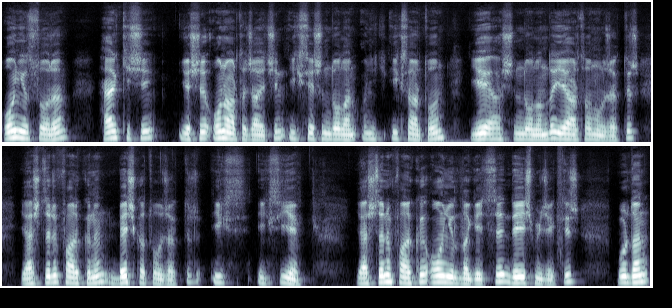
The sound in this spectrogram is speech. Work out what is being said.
10 yıl sonra her kişi yaşı 10 artacağı için x yaşında olan x artı 10, y yaşında olan da y artı 10 olacaktır. Yaşları farkının 5 katı olacaktır. x eksi y. Yaşların farkı 10 yılda geçse değişmeyecektir. Buradan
